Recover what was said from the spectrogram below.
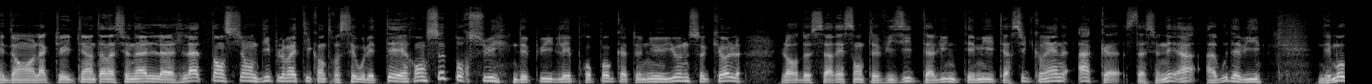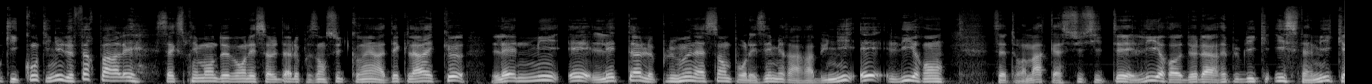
Et dans l'actualité internationale, la tension diplomatique entre Séoul et Téhéran se poursuit depuis les propos qu'a tenus Yoon Suk-yeol lors de sa récente visite à l'unité militaire sud-coréenne AK, stationnée à Abu Dhabi. Des mots qui continuent de faire parler. S'exprimant devant les soldats, le président sud-coréen a déclaré que l'ennemi est l'État le plus menaçant pour les Émirats arabes unis et l'Iran. Cette remarque a suscité l'ire de la République islamique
